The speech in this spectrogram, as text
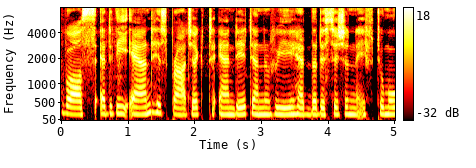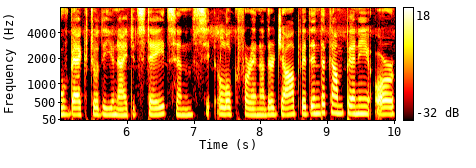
was at the end his project ended and we had the decision if to move back to the united states and see, look for another job within the company or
